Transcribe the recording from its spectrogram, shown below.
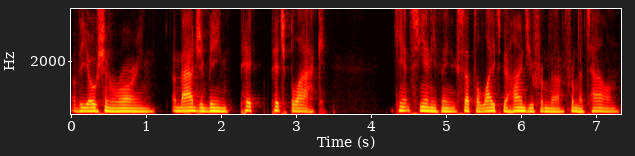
of the ocean roaring. Imagine being pitch black. You can't see anything except the lights behind you from the from the town.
